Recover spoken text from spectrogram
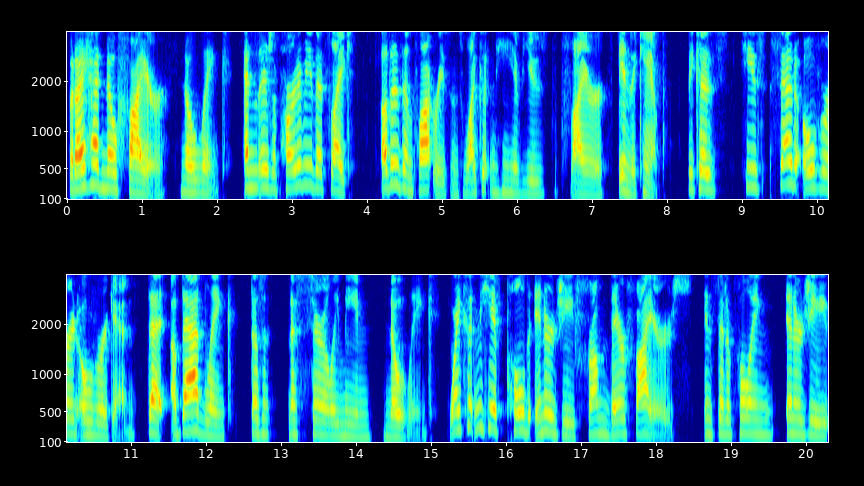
But I had no fire, no link. And there's a part of me that's like, other than plot reasons, why couldn't he have used fire in the camp? Because he's said over and over again that a bad link doesn't necessarily mean no link. Why couldn't he have pulled energy from their fires instead of pulling energy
